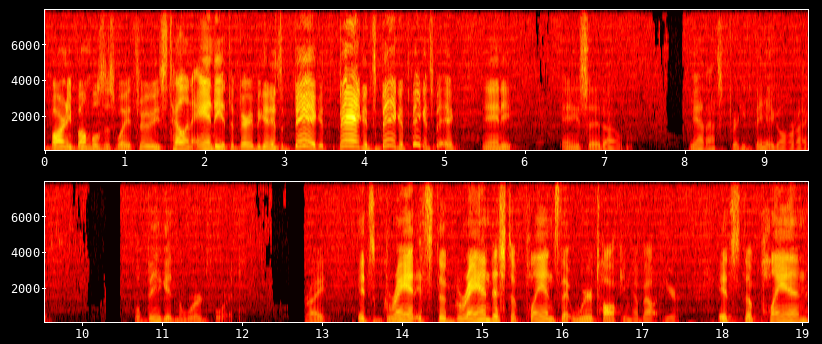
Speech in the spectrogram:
Barney bumbles his way through. He's telling Andy at the very beginning, "It's big, it's big, it's big, it's big, it's big." And Andy, Andy said, uh, "Yeah, that's pretty big, all right." Well, big isn't the word for it right? It's grand. It's the grandest of plans that we're talking about here. It's the plan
